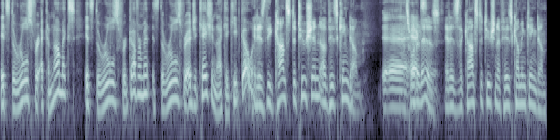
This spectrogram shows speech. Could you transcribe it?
it's the rules for economics, it's the rules for government, it's the rules for education. I could keep going. It is the constitution of his kingdom. Uh, That's what excellent. it is. It is the constitution of his coming kingdom.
